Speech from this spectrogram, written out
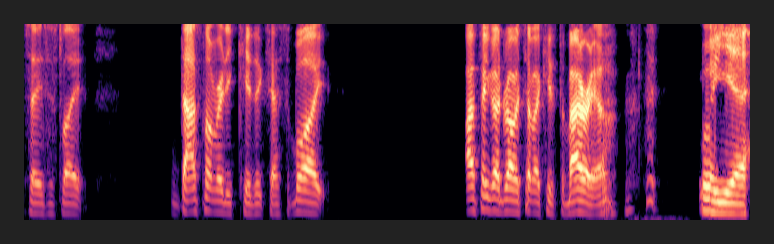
So it's just like that's not really kids accessible. Like, I think I'd rather take my kids to Mario. Well, yeah.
